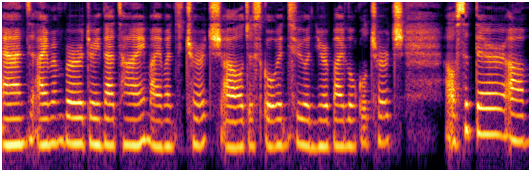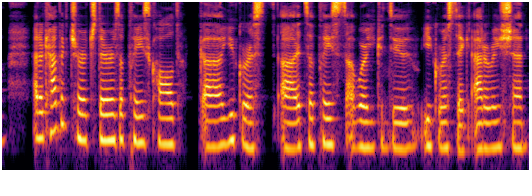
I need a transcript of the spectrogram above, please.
And I remember during that time, I went to church. I'll just go into a nearby local church. I'll sit there. Um, at a Catholic church, there's a place called uh, Eucharist. Uh, it's a place uh, where you can do Eucharistic adoration.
